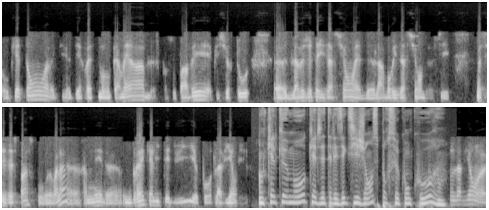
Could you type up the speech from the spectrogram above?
aux piétons, avec des revêtements perméables, je pense au pavé, et puis surtout euh, de la végétalisation et de l'arborisation de ces de ces espaces pour euh, voilà ramener de, une vraie qualité de vie pour de la vie en ville. En quelques mots, quelles étaient les exigences pour ce concours? Nous avions euh,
